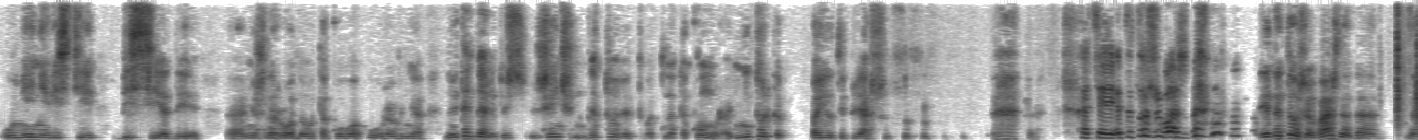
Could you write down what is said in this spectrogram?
умение вести беседы э, международного такого уровня, ну и так далее. То есть женщин готовят вот на таком уровне, не только поют и пляшут. Хотя это тоже важно. Это тоже важно, да. да.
